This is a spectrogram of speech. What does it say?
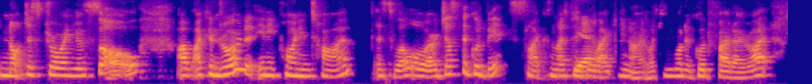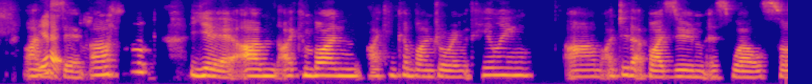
not just drawing your soul. Um, I can draw it at any point in time as well, or just the good bits. Like most people, Yeah. like you know, like you want a good photo, right? I Yeah. understand. Uh, yeah. Um, I combine. I can combine drawing with healing. Um, I do that by Zoom as well, so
